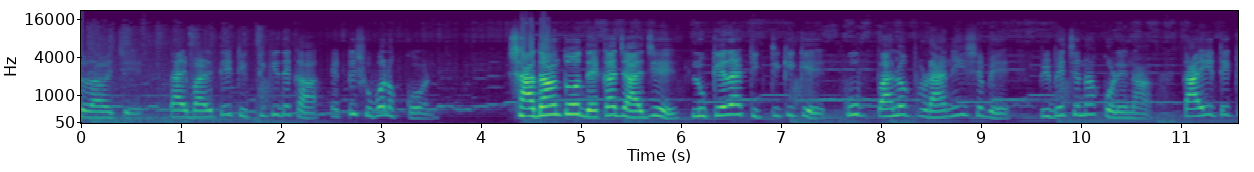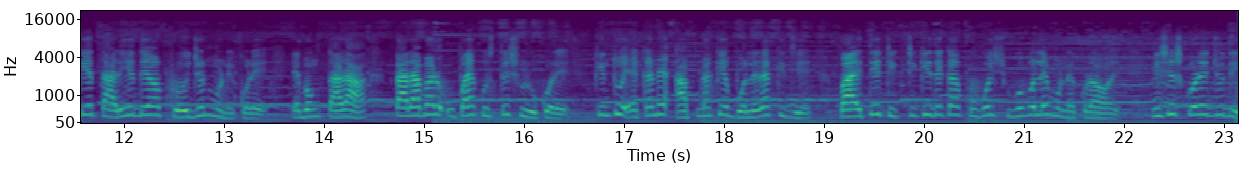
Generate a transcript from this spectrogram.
ধরা হয়েছে, তাই বাড়িতে টিকটিকি দেখা একটি শুভ লক্ষণ। সাধারণত দেখা যায় যে লোকেরা টিকটিকিকে খুব ভালো প্রাণী হিসেবে বিবেচনা করে না। তাই এটাকে তাড়িয়ে দেওয়া প্রয়োজন মনে করে এবং তারা তারাবার উপায় খুঁজতে শুরু করে। কিন্তু এখানে আপনাকে বলে রাখি যে, বাড়িতে টিকটিকি দেখা খুবই শুভ বলে মনে করা হয়। বিশেষ করে যদি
